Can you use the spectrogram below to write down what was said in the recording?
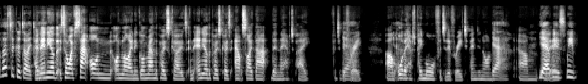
Oh, that's a good idea. And any other so I've sat on online and gone around the postcodes and any other postcodes outside that, then they have to pay for delivery. Um, Yeah. or they have to pay more for delivery depending on yeah, um yeah, we we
